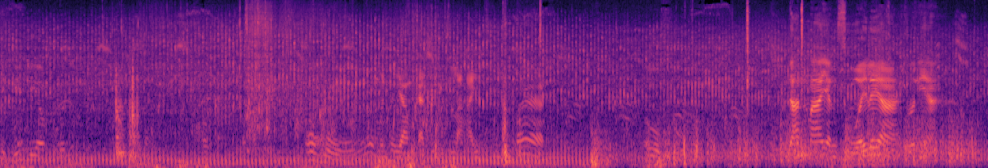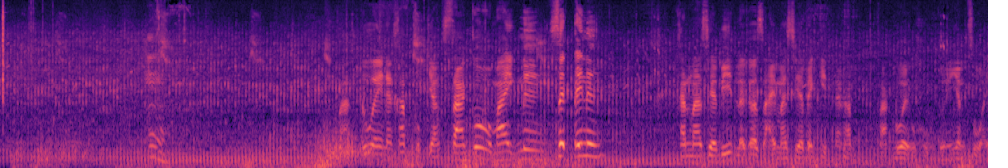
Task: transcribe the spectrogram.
ติดนิดเดียว โอ้โห มันพยายามกัดหลายมาก โอ้โห ดันมาอย่างสวยเลยอะ ตัวเนี้ยมฝากด้วยนะครับกบยางซาโก้มาอีกหนึ่งเสร็จไปหนึ่งคันมาเซียบีทแล้วก็สายมาเซียแบกิตนะครับ ฝากด้วย โอ้โห ตัวนี้ยังสวย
